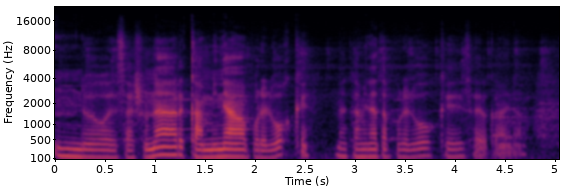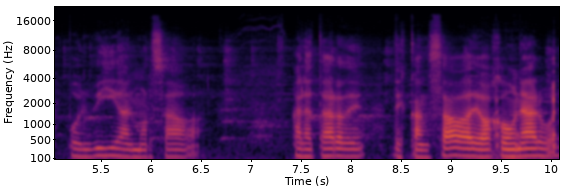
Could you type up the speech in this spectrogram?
Luego de desayunar, caminaba por el bosque, una caminata por el bosque, caminaba. volvía, almorzaba. A la tarde descansaba debajo de un árbol.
